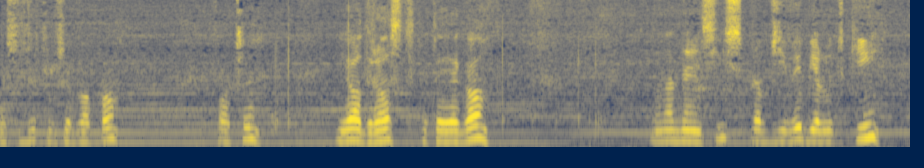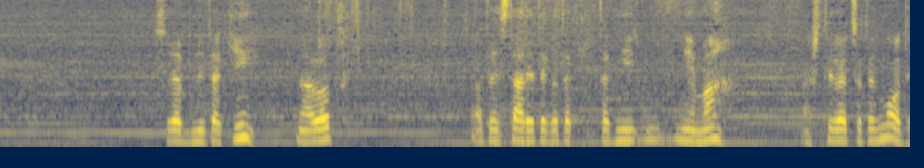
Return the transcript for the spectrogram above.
Już rzucił się w oko, w oczy i odrost tutaj jego Nanensis, prawdziwy, bielutki srebrny taki nalot a ten stary tego tak, tak nie, nie ma aż tyle co ten młody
